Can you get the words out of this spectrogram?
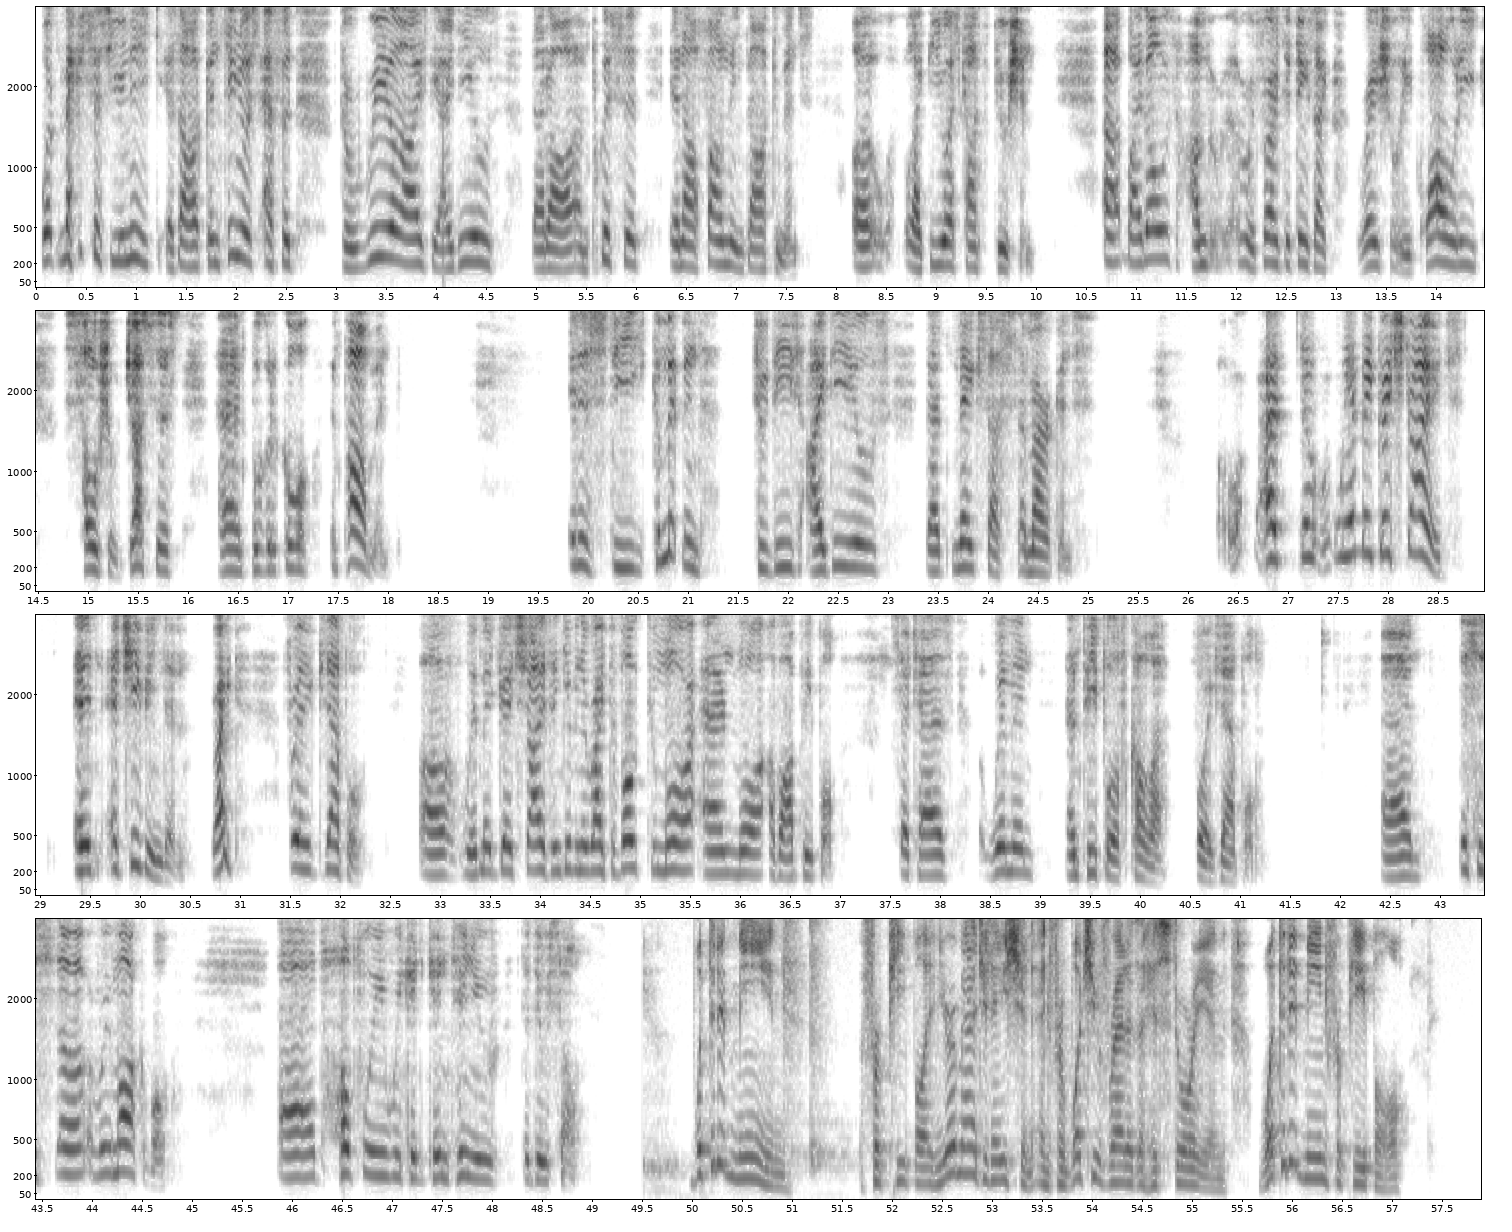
What makes us unique is our continuous effort to realize the ideals that are implicit in our founding documents, uh, like the US Constitution. Uh, by those, I'm referring to things like racial equality, social justice, and political empowerment. It is the commitment to these ideals that makes us Americans. We have made great strides in achieving them, right? For example, uh, we've made great strides in giving the right to vote to more and more of our people, such as women and people of color, for example. And this is uh, remarkable. And hopefully, we can continue to do so. What did it mean for people in your imagination and from what you've read as a historian? What did it mean for people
